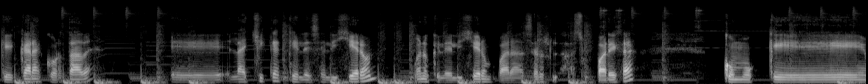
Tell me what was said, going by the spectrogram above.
que cara cortada. Eh, la chica que les eligieron, bueno, que le eligieron para hacer a su pareja, como que,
